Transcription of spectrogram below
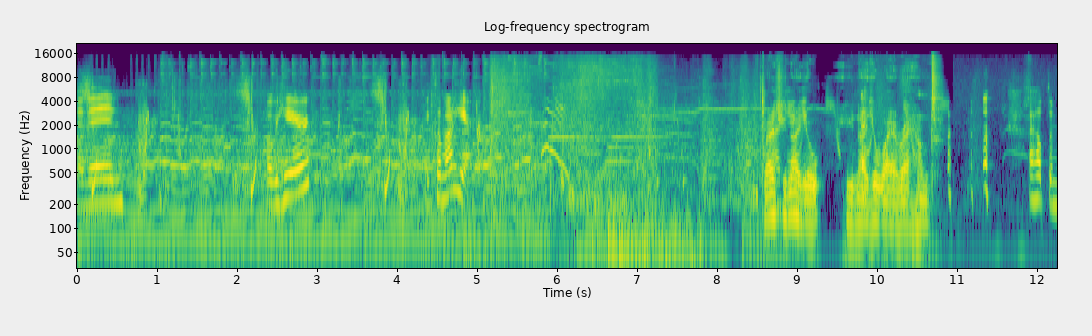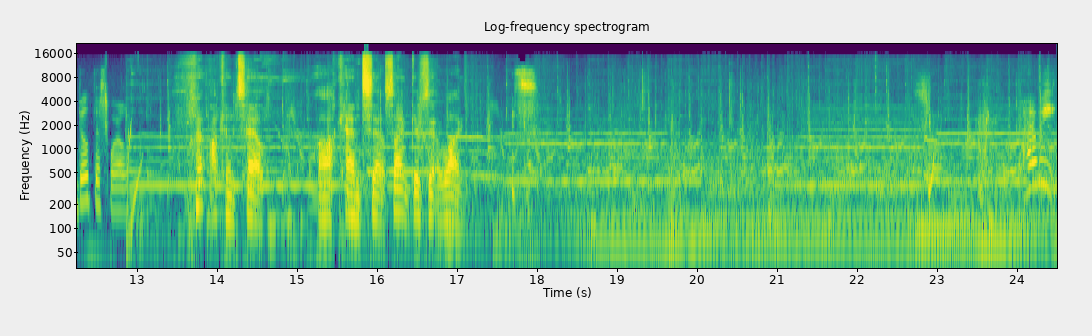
And then over here. And come out here. Glad you know your you know your way around. I helped them build this world. I can tell. I can tell. Something gives it away. It's... How do we?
